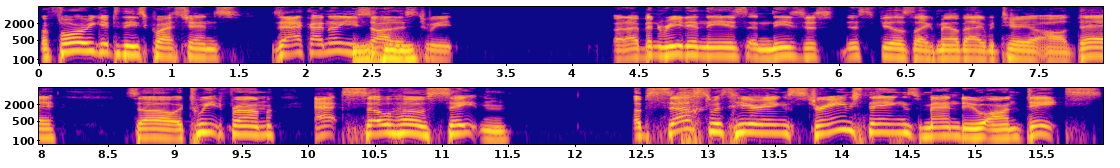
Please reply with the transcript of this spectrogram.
before we get to these questions, Zach, I know you saw mm-hmm. this tweet, but I've been reading these, and these just this feels like mailbag material all day. So a tweet from at Soho Satan, obsessed with hearing strange things men do on dates.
